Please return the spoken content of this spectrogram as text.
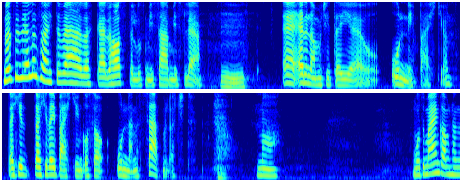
No te teillä saitte vähän takkaan hastellus missä missä. Mm. Erinomaisesti sitä ei unni päihkiön. Tai tai ei päihkiön, koska unnan sääpmylötsit. No. Mutta mä en kannata,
